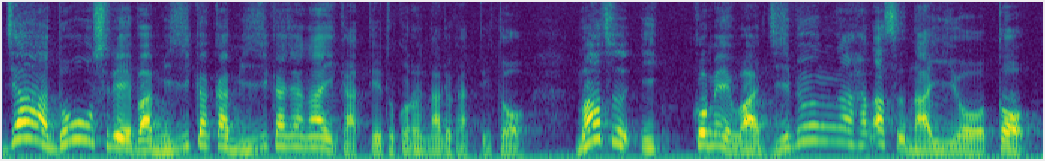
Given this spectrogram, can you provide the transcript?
じゃあどうすれば身近か身近じゃないかっていうところになるかっていうとまず1個目は自分が話す内容と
